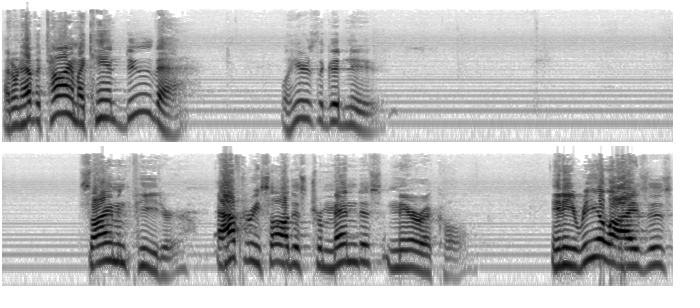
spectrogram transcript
I don't have the time. I can't do that. Well, here's the good news Simon Peter, after he saw this tremendous miracle, and he realizes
